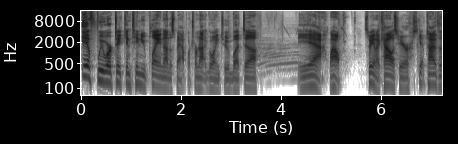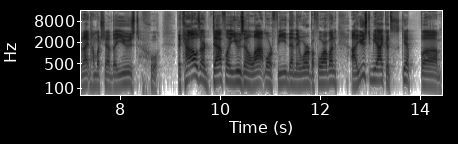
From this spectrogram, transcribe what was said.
if we were to continue playing on this map, which we're not going to, but, uh, yeah, wow. Speaking of cows here, skip time for the night. How much have they used? Whew. The cows are definitely using a lot more feed than they were before. One uh, used to be I could skip um,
